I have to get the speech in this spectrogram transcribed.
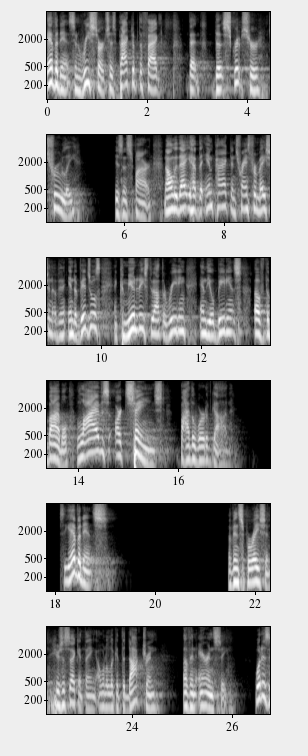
evidence and research has backed up the fact that the scripture truly is inspired. Not only that, you have the impact and transformation of individuals and communities throughout the reading and the obedience of the Bible. Lives are changed by the Word of God. It's the evidence of inspiration. Here's the second thing I want to look at the doctrine of inerrancy. What does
